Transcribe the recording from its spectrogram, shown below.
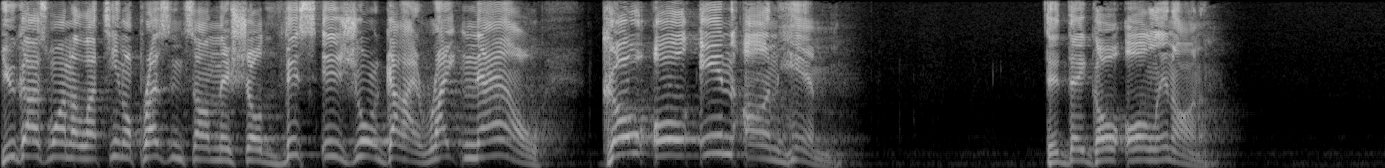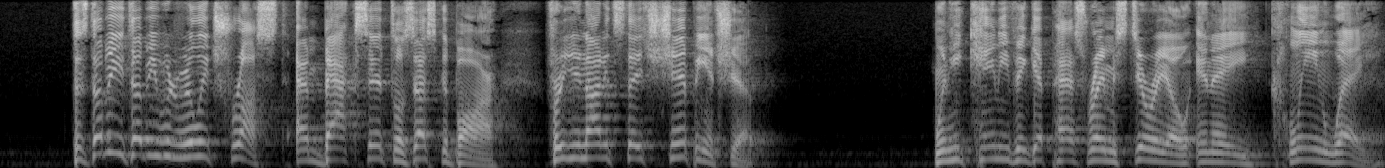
You guys want a Latino presence on this show. This is your guy right now. Go all in on him. Did they go all in on him? Does WWE really trust and back Santos Escobar for a United States Championship when he can't even get past Rey Mysterio in a clean way?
